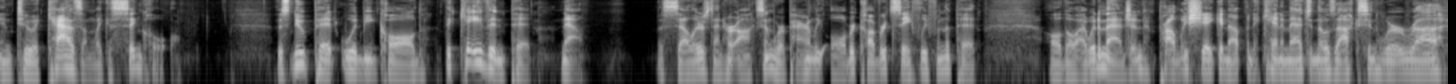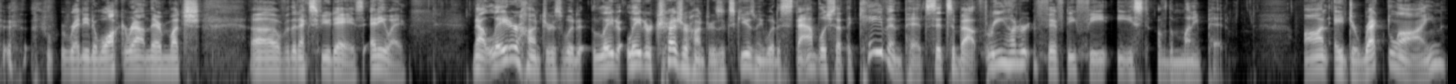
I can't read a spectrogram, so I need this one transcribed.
into a chasm like a sinkhole. This new pit would be called the Cave In Pit. Now, the Sellers and her oxen were apparently all recovered safely from the pit, although I would imagine probably shaken up, and I can't imagine those oxen were uh, ready to walk around there much uh, over the next few days. Anyway, now later hunters would later later treasure hunters, excuse me, would establish that the cave-in pit sits about 350 feet east of the money pit, on a direct line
